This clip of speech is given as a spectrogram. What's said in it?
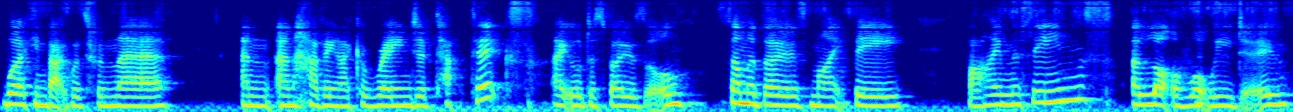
working backwards from there and and having like a range of tactics at your disposal some of those might be behind the scenes a lot of what we do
